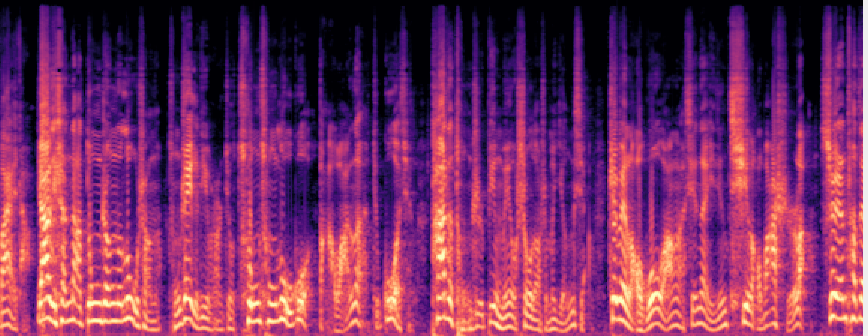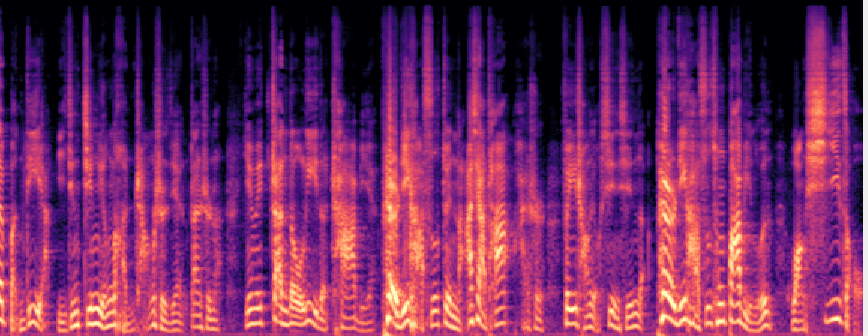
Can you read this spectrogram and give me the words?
败他。亚历山大东征的路上呢，从这个地方就匆匆路过，打完了就过去了。他的统治并没有受到什么影响。这位老国王啊，现在已经七老八十了。虽然他在本地啊已经经营了很长时间，但是呢，因为战斗力的差别，佩尔迪卡斯对拿下他还是非常有信心的。佩尔迪卡斯从巴比伦往西走，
